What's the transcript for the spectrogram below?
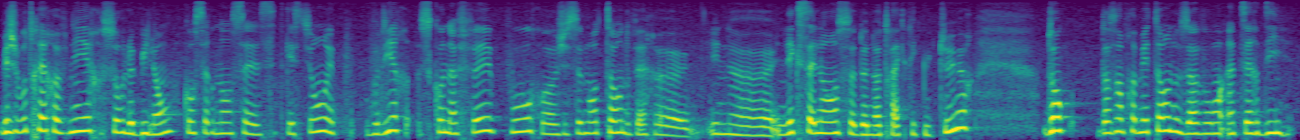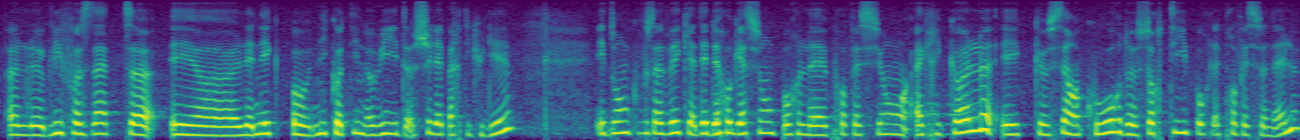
Mais je voudrais revenir sur le bilan concernant cette question et vous dire ce qu'on a fait pour euh, justement tendre vers euh, euh, une, excellence de notre agriculture. Donc, dans un premier temps, nous avons interdit le glyphosate et les nicotinoïdes chez les particuliers. Et donc, vous savez qu'il y a des dérogations pour les professions agricoles et que c'est en cours de sortie pour les professionnels.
